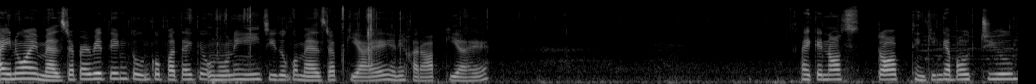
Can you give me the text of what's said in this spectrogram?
I know I messed everything तो उनको पता है कि उन्होंने ही चीज़ों को मैजड अप किया है, यानी ख़राब किया है। I cannot stop thinking about you.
